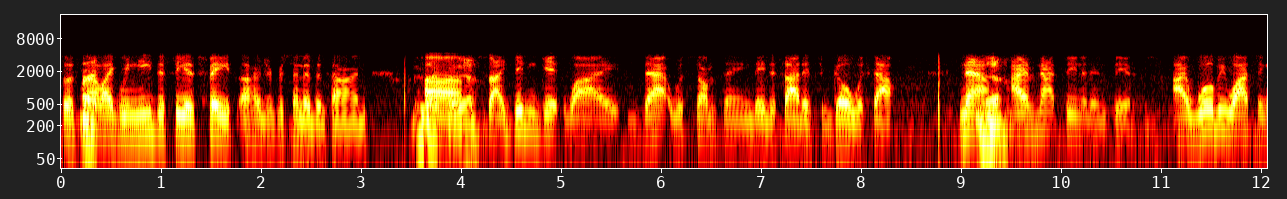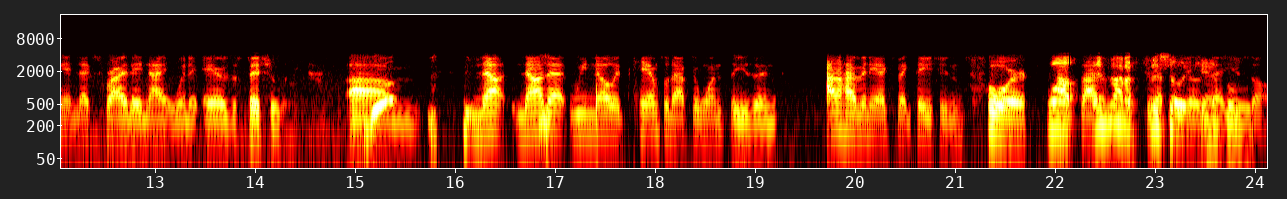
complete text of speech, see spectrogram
so it's Right. not like we need to see his face 100% of the time. Exactly, Um, yeah. So I didn't get why that was something they decided to go without. Now, Yeah. I have not seen it in theaters. I will be watching it next Friday night when it airs officially. Um, now, now that we know it's canceled after one season, I don't have any expectations for Well, outside it's of not officially episodes that you canceled. saw.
